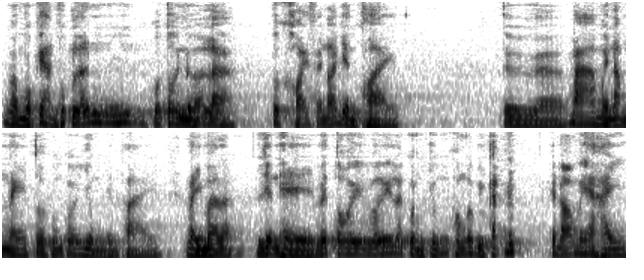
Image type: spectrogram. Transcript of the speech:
Và một cái hạnh phúc lớn của tôi nữa là tôi khỏi phải nói điện thoại. Từ ờ, 30 năm nay tôi không có dùng điện thoại. Vậy mà liên hệ với tôi với là quần chúng không có bị cắt đứt, cái đó mới là hay.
